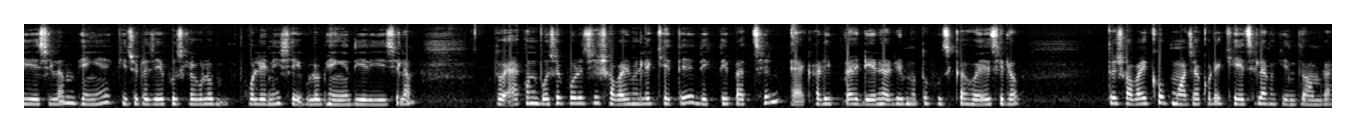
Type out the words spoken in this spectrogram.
দিয়েছিলাম ভেঙে, কিছুটা যে ফুচকাগুলো ফোলেনি সেগুলো ভেঙে দিয়ে দিয়েছিলাম। তো এখন বসে পড়েছি সবাই মিলে খেতে দেখতেই পাচ্ছেন এক হাঁড়ি প্রায় দেড় হাঁড়ির মতো ফুচকা হয়েছিল। তো সবাই খুব মজা করে খেয়েছিলাম কিন্তু আমরা।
